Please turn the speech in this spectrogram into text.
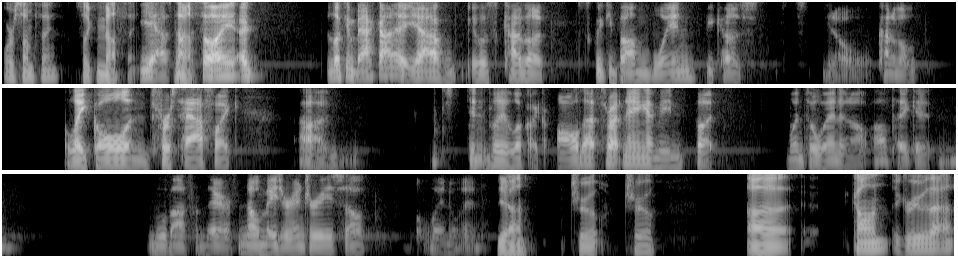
or something. It's like nothing. Yeah, it's not. Nothing. So I, I, looking back on it, yeah, it was kind of a squeaky bum win because you know, kind of a, a late goal and first half like uh, didn't really look like all that threatening. I mean, but win's a win, and I'll I'll take it. move on from there. No major injuries, so win win. Yeah, true, true. Uh, Colin, agree with that?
